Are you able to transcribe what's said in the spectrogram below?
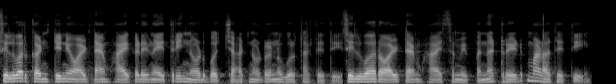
Silver continue all time high ಕಡೆನೇ ಐತ್ರಿ. ನೋಡ್ಬೋದು ಚಾರ್ಟ್ ನೋಡ್ರೂ ಗೊತ್ತಾಗ್ತೈತಿ. ಸಿಲ್ವರ್ ಆಲ್ ಟೈಮ್ ಹೈ ಸಮೀಪನ ಟ್ರೇಡ್ ಮಾಡತೈತಿ.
